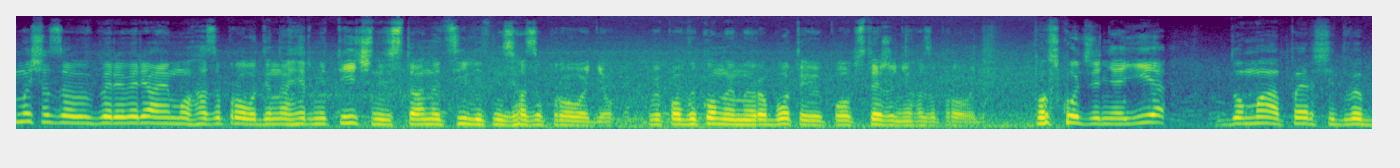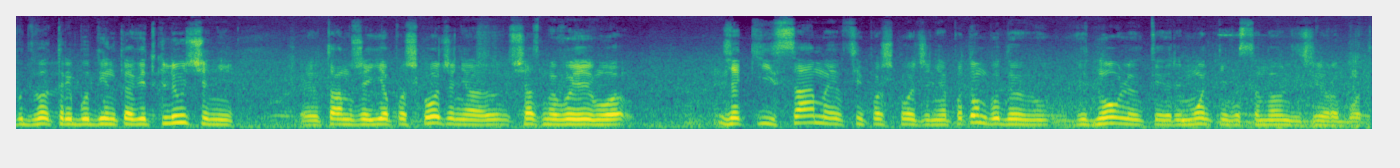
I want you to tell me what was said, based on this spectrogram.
Ми зараз перевіряємо газопроводи на герметичність та на цілісність газопроводів. Випо- Виконуємо роботи по обстеженню газопроводів. Пошкодження є. Дома перші два- два-три будинки відключені. Е, Там вже є пошкодження. Зараз ми виявимо, які саме ці пошкодження. Потім будемо відновлювати ремонтні встановлюючі роботи.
